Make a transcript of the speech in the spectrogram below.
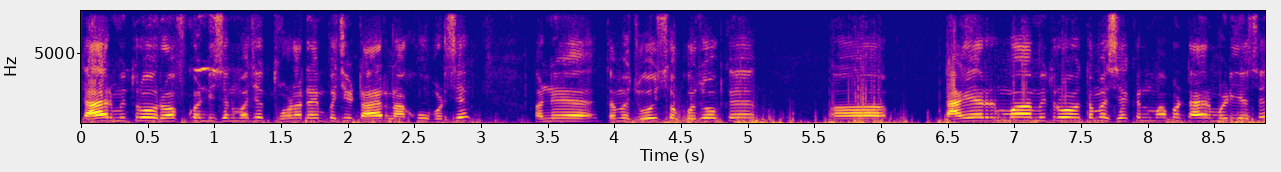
ટાયર મિત્રો રફ કન્ડિશનમાં છે, થોડા ટાઈમ પછી ટાયર નાખવું પડશે. અને તમે જોઈ શકો છો કે ટાયરમાં મિત્રો તમે સેકન્ડમાં પણ ટાયર મળી જશે.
